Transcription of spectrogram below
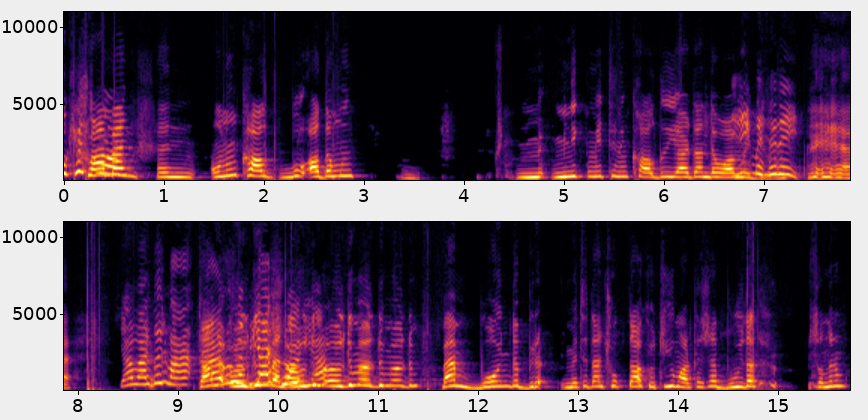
roket Şu an ben varmış. yani onun kal bu adamın minik Metin'in kaldığı yerden devam Minik Mete ediyorum. Ya Tane aramızda bir öldüm ben öldüm ya. öldüm öldüm öldüm. Ben bu oyunda bir, Mete'den çok daha kötüyüm arkadaşlar. Bu yüzden sanırım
